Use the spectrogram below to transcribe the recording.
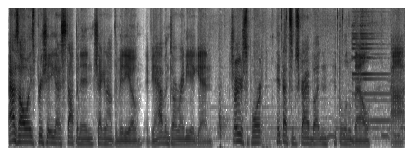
as always, appreciate you guys stopping in, checking out the video. If you haven't already, again, show your support, hit that subscribe button, hit the little bell. Uh,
